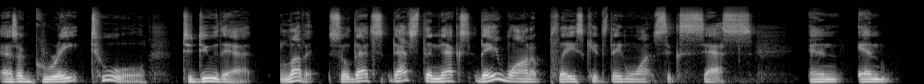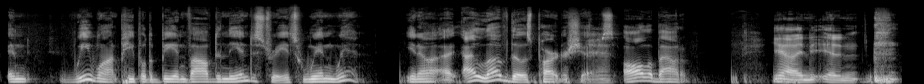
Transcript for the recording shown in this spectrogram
as a great tool to do that. Love it. So that's that's the next they want to place kids. They want success. And and and we want people to be involved in the industry. It's win-win. You know, I, I love those partnerships. Yeah. All about them. Yeah, and, and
